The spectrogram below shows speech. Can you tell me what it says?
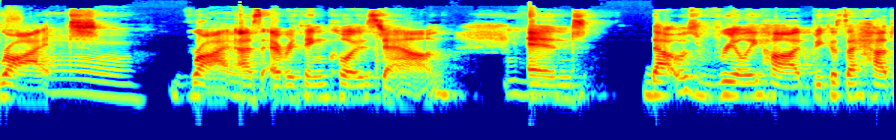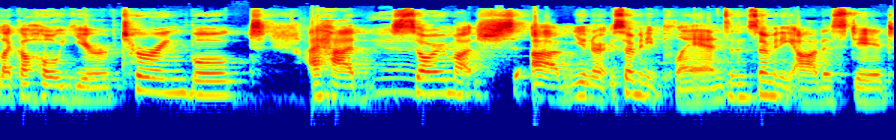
right, oh, right yeah. as everything closed down. Mm-hmm. And that was really hard because I had like a whole year of touring booked. I had yeah. so much, um, you know, so many plans and so many artists did.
